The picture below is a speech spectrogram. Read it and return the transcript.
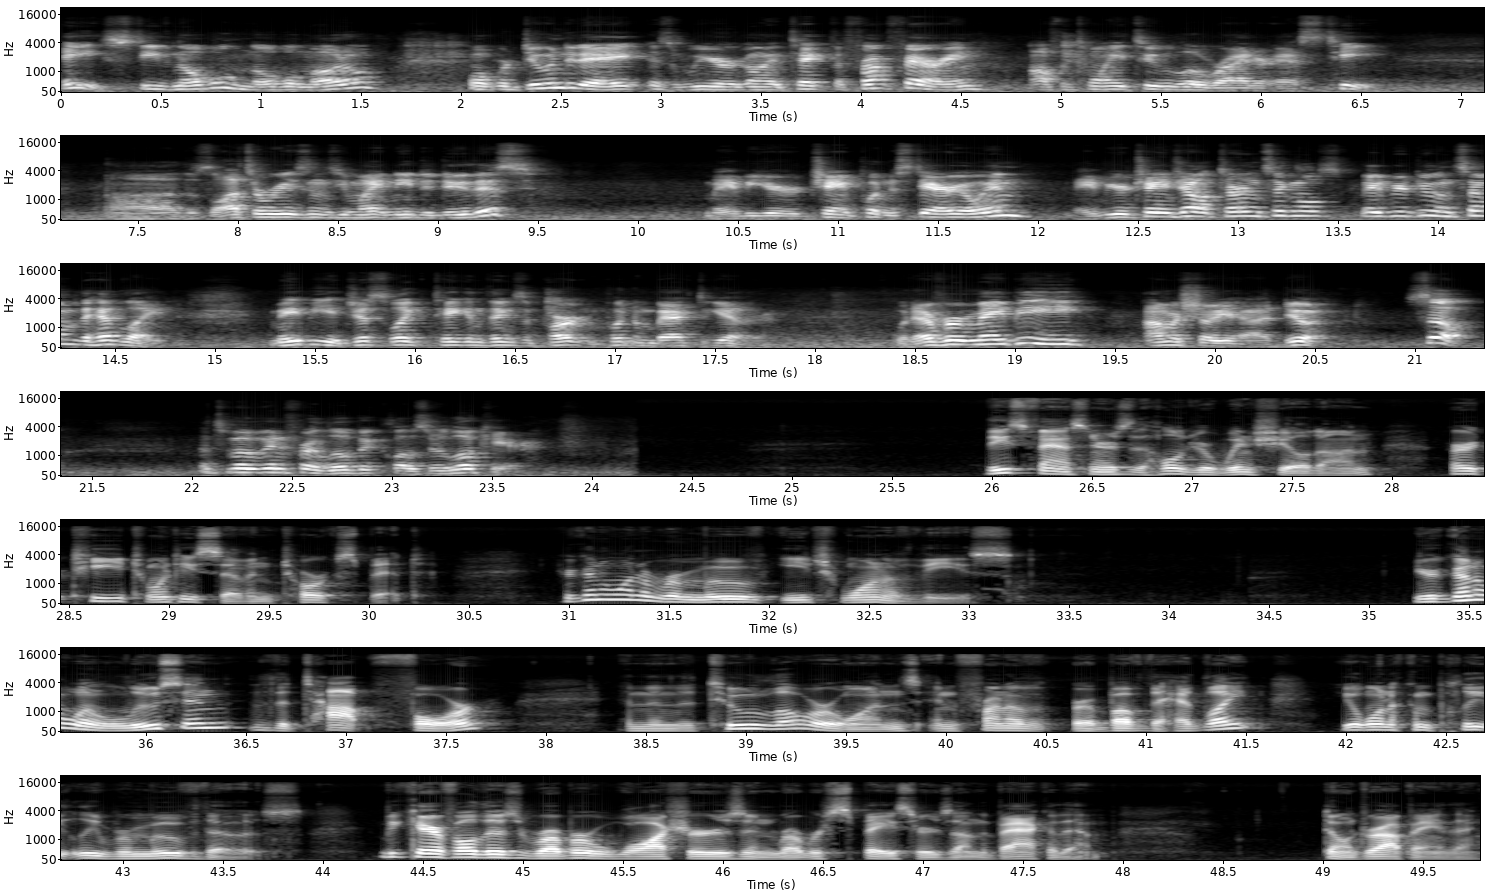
Hey, Steve Knoble, Knoble Moto. What we're doing today is we are going to take the front fairing off a 22 Lowrider ST. Uh, there's lots of reasons you might need to do this. Maybe you're putting a stereo in, maybe you're changing out turn signals, maybe you're doing some of the headlight. Maybe you just like taking things apart and putting them back together. Whatever it may be, I'm going to show you how to do it. So, let's move in for a little bit closer look here. These fasteners that hold your windshield on a T27 Torx bit. You're going to want to remove each one of these. You're going to want to loosen the top four, and then the two lower ones in front of or above the headlight, you'll want to completely remove those. Be careful, there's rubber washers and rubber spacers on the back of them. Don't drop anything.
